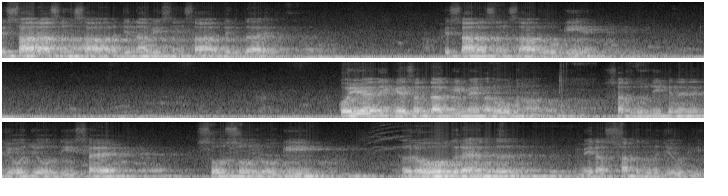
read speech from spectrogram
ਇਹ ਸਾਰਾ ਸੰਸਾਰ ਜਿੰਨਾ ਵੀ ਸੰਸਾਰ ਦਿਖਦਾ ਹੈ, ਇਹ ਸਾਰਾ ਸੰਸਾਰ ਰੋਗੀ ਹੈ। ਕੋਈ ਇਹ ਨਹੀਂ ਕਹਿ ਸਕਦਾ ਕਿ ਮੈਂ ਅਰੋਗ ਹਾਂ। ਸਤਿਗੁਰੂ ਜੀ ਕਹਿੰਦੇ ਨੇ, ਜੋ ਜੋ ਦੀਸੈ, ਸੋ ਸੋ ਰੋਗੀ, ਰੋਗ ਰਹਿਤ ਮੇਰਾ ਸਤਿਗੁਰ ਜੋਗੀ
